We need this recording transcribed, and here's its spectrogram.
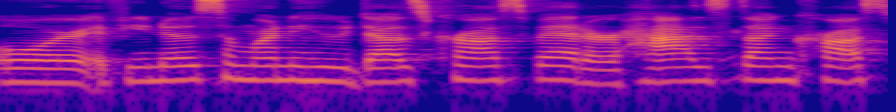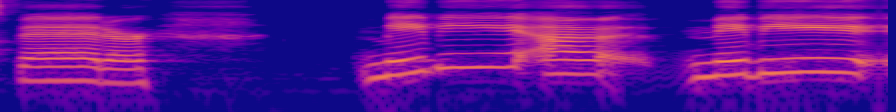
or if you know someone who does CrossFit or has done CrossFit or maybe uh, maybe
